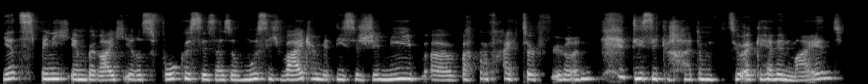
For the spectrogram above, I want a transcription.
jetzt bin ich im Bereich ihres Fokuses, also muss ich weiter mit dieser Genie äh, weiterführen, die sie gerade zu erkennen meint.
